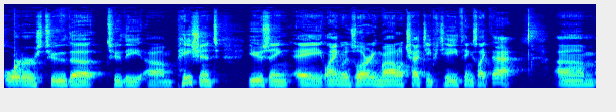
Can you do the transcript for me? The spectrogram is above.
orders to the to the um, patient using a language learning model, ChatGPT, things like that. Um,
